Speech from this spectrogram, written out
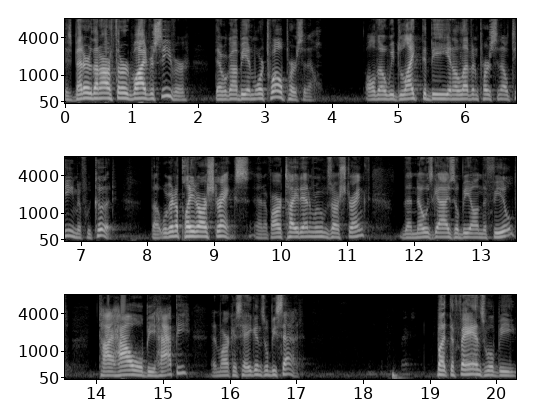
is better than our third wide receiver, then we're going to be in more 12 personnel. Although we'd like to be an 11 personnel team if we could. But we're going to play to our strengths. And if our tight end room's our strength, then those guys will be on the field. Ty Howle will be happy, and Marques Hagans will be sad. But the fans will be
